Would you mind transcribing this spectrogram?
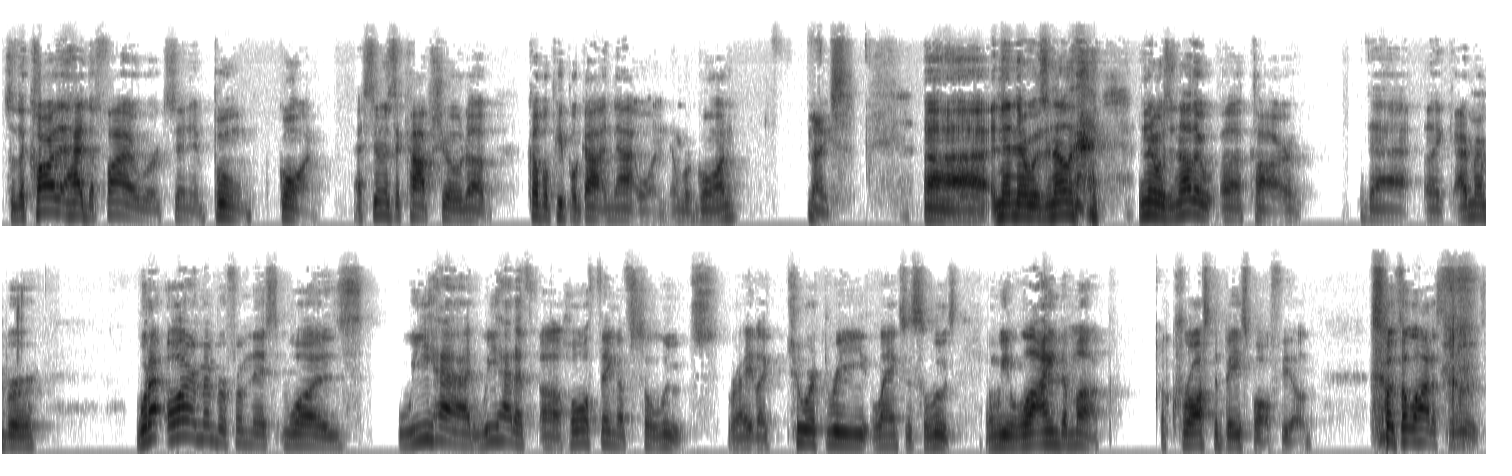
So the car that had the fireworks in it, boom, gone. As soon as the cop showed up, a couple people got in that one and were gone. nice. Uh, and then there was another, and there was another uh, car that, like, I remember. What I all I remember from this was we had we had a, a whole thing of salutes, right? Like two or three lengths of salutes, and we lined them up across the baseball field. So it's a lot of salutes.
